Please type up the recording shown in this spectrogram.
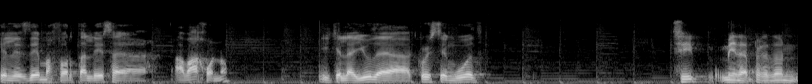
les dé más fortaleza abajo, ¿no? Y que le ayude a Christian Wood. Sí, mira, perdón,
